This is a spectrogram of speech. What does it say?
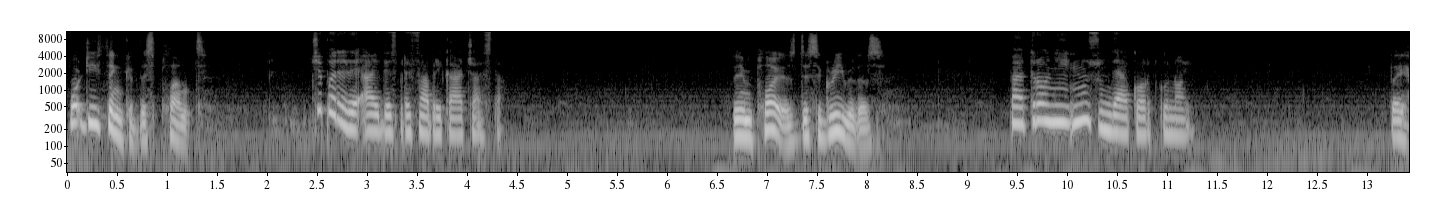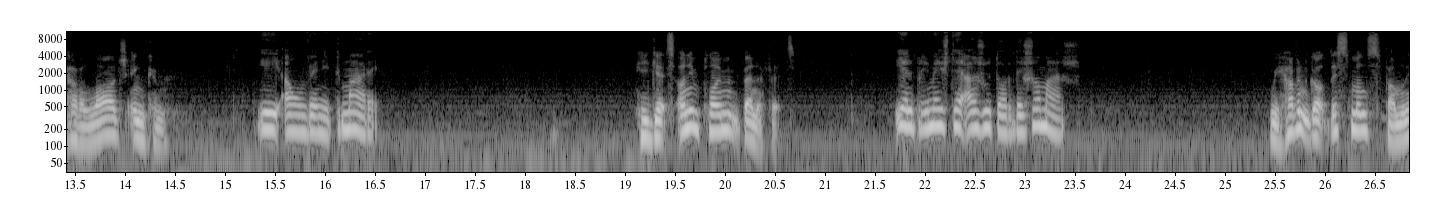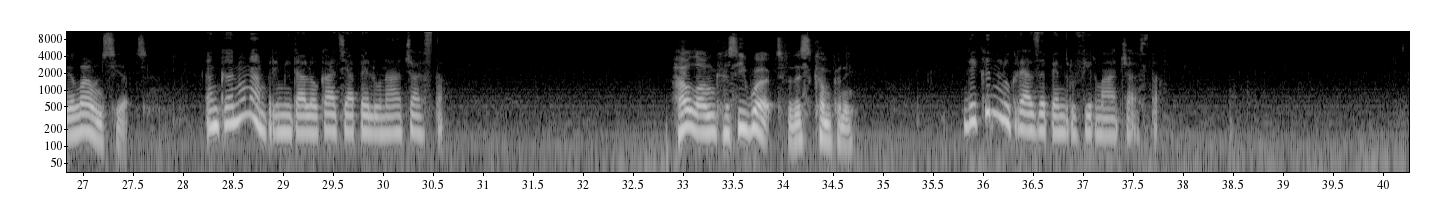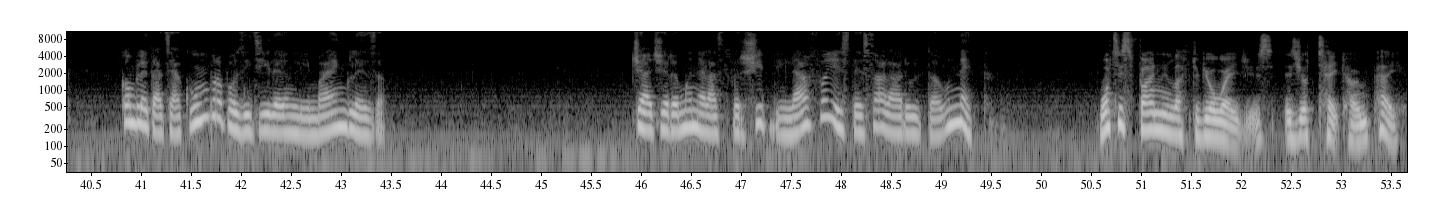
What do you think of this plant? Ce părere ai despre fabrica aceasta? The employers disagree with us. Patronii nu sunt de acord cu noi. They have a large income. Ei au un venit mare. He gets unemployment benefit. El primește ajutor de șomaj. We haven't got this month's family allowance yet. Încă nu ne-am primit alocația pe luna aceasta. How long has he worked for this company? De când lucrează pentru firma aceasta? Completați acum propozițiile în limba engleză. Ceea ce rămâne la sfârșit din leafă este salariul tău net. What is finally left of your wages is your take-home pay.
